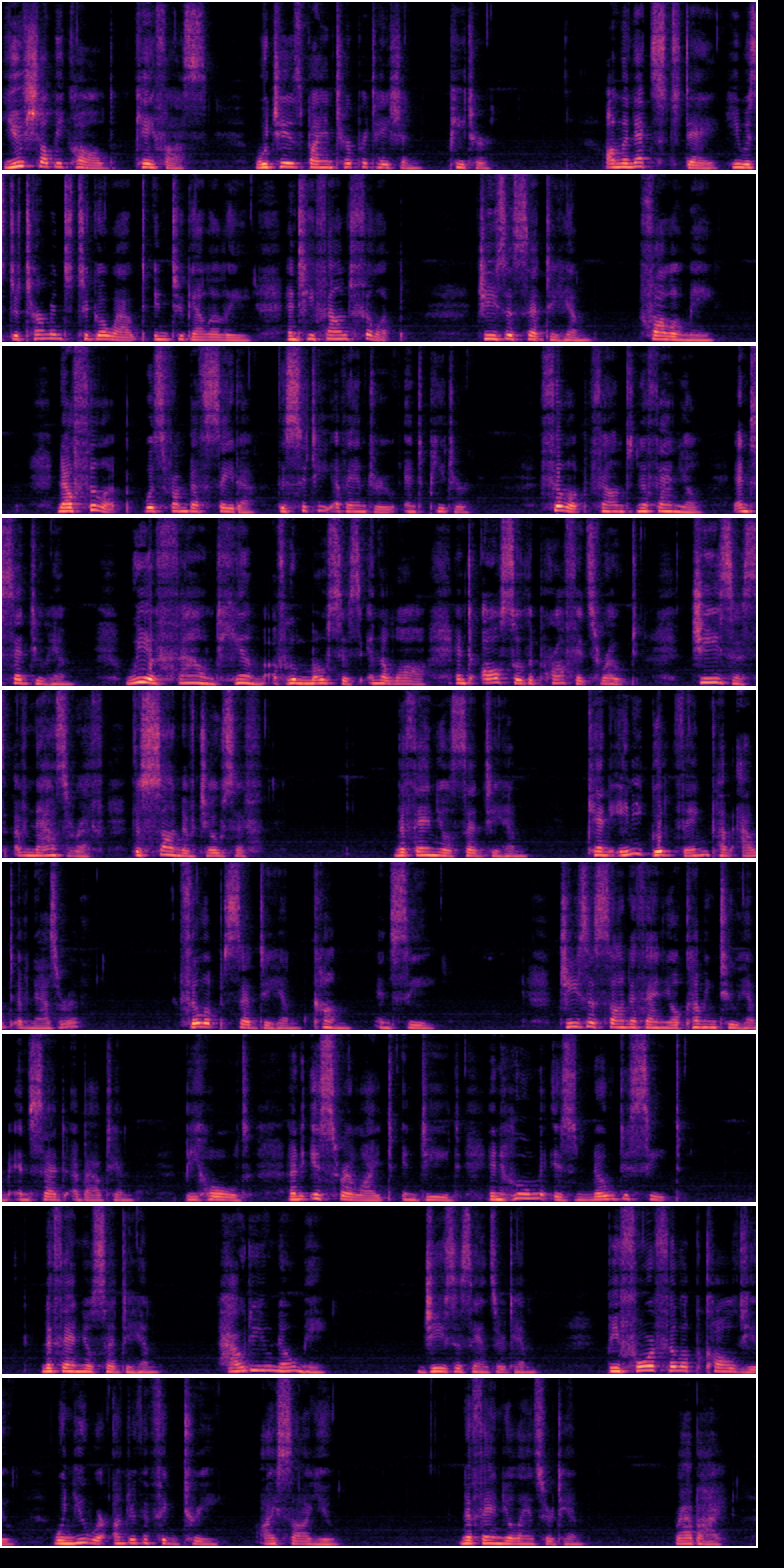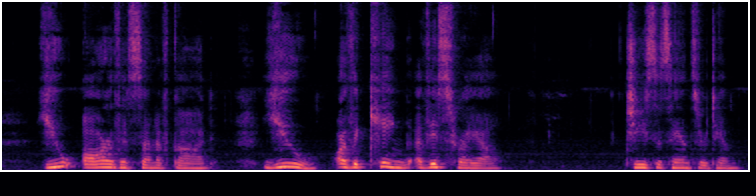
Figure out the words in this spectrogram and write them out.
You shall be called Cephas, which is by interpretation Peter. On the next day he was determined to go out into Galilee, and he found Philip. Jesus said to him, Follow me. Now Philip was from Bethsaida, the city of Andrew and Peter. Philip found Nathanael and said to him, we have found him of whom Moses in the law and also the prophets wrote, Jesus of Nazareth, the son of Joseph. Nathanael said to him, Can any good thing come out of Nazareth? Philip said to him, Come and see. Jesus saw Nathanael coming to him and said about him, Behold, an Israelite indeed, in whom is no deceit. Nathanael said to him, How do you know me? Jesus answered him, Before Philip called you, when you were under the fig tree, I saw you. Nathanael answered him, Rabbi, you are the Son of God. You are the King of Israel. Jesus answered him,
